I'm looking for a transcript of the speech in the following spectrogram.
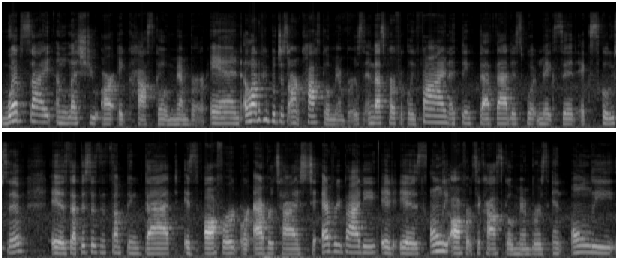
website unless you are a Costco member. And a lot of people just aren't Costco members, and that's perfectly fine. I think that that is what makes it exclusive is that this isn't something that is offered or advertised to everybody. It is only offered to Costco members and only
